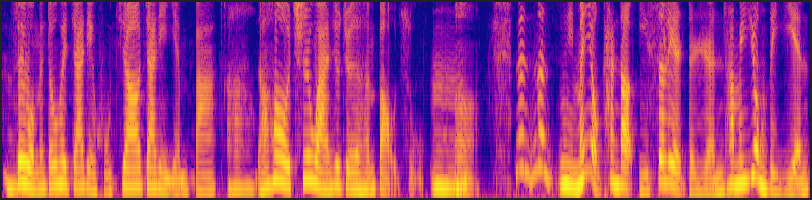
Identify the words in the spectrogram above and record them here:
嗯、所以我们都会加点胡椒，加点盐巴啊，哦、然后吃完就觉得很饱足。嗯嗯，那那你们有看到以色列的人他们用的盐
